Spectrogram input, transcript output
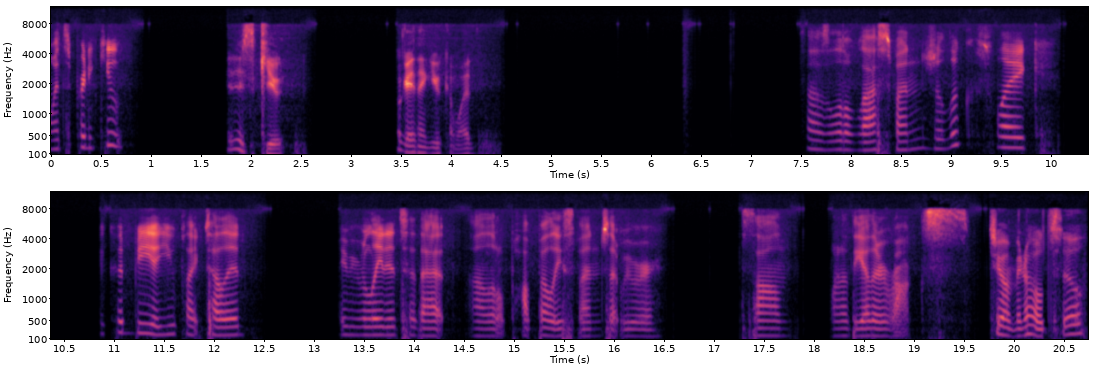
Oh, it's pretty cute. It is cute. Okay, thank you, come wide. So has a little glass sponge. It looks like it could be a euplectellid, maybe related to that uh, little potbelly sponge that we were saw on one of the other rocks. Do you want me to hold still?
